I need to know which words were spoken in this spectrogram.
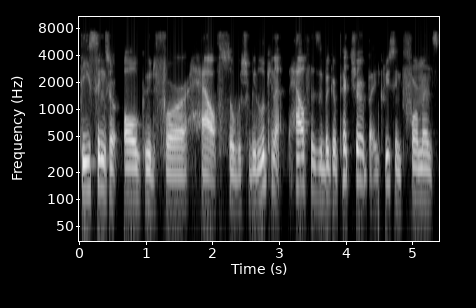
These things are all good for health. So we should be looking at health as a bigger picture, but increasing performance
